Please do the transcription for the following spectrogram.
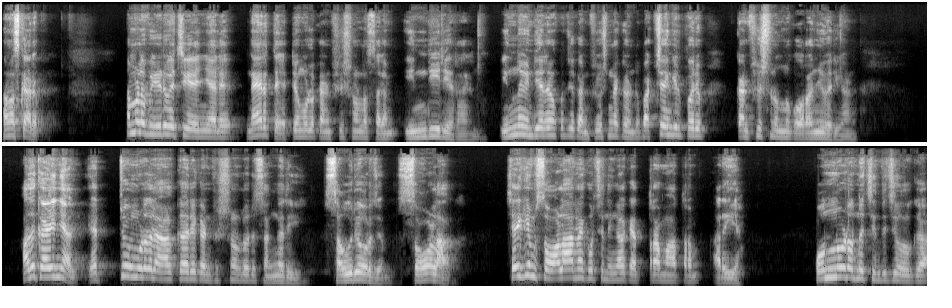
നമസ്കാരം. നമ്മൾ വീട് വെച്ച് കഴിഞ്ഞാൽ നേരത്തെ ഏറ്റവും കൂടുതൽ കൺഫ്യൂഷൻ ഉള്ള സ്ഥലം ഇന്റീരിയർ ആയിരുന്നു. ഇന്നും ഇന്റീരിയറിനെ കുറിച്ച് കൺഫ്യൂഷനൊക്കെ ഉണ്ട്. പക്ഷേ എങ്കിൽ പോലും കൺഫ്യൂഷൻ ഒന്ന് കുറഞ്ഞു വരികയാണ്. അത് കഴിഞ്ഞാൽ ഏറ്റവും കൂടുതൽ ആൾക്കാർ കൺഫ്യൂഷൻ ഉള്ള ഒരു സംഗതി സൗരോർജം സോളാർ ശരിക്കും സോളാറിനെ കുറിച്ച് നിങ്ങൾക്ക് എത്രമാത്രം അറിയാം? ഒന്നുകൂടെ ഒന്ന് ചിന്തിച്ചു നോക്കുക.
